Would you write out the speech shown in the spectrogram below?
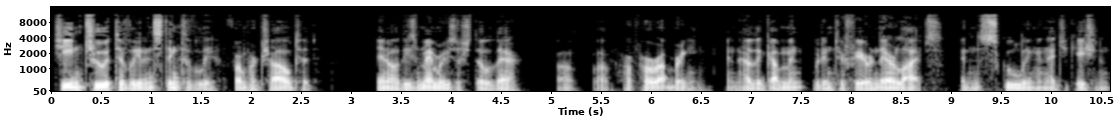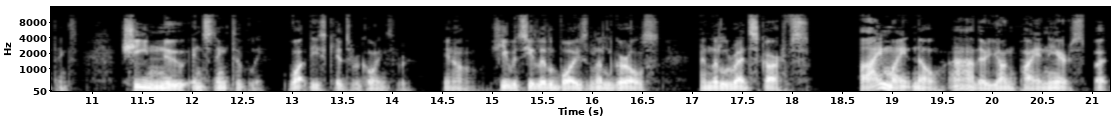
she intuitively and instinctively from her childhood, you know, these memories are still there of, of, of her upbringing and how the government would interfere in their lives and schooling and education and things. She knew instinctively what these kids were going through. You know, she would see little boys and little girls and little red scarves. I might know, ah, they're young pioneers, but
